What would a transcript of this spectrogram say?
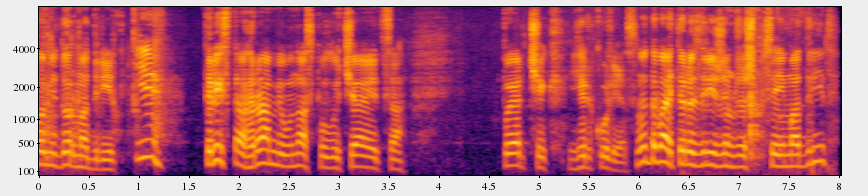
помідор Мадрид. І 300 грамів у нас виходить перчик Геркулес. Ну давайте розріжемо же цей Мадрид.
